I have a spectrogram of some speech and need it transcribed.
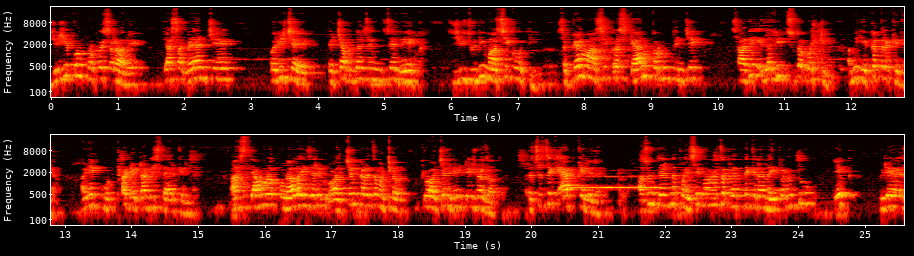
जे जे कोण प्रोफेसर आले त्या सगळ्यांचे परिचय त्याच्याबद्दल त्यांचे लेख जी जुनी मासिकं होती सगळ्या मासिकं स्कॅन करून त्यांचे साधे ललितसुद्धा गोष्टी आम्ही एकत्र केल्या. आणि एक मोठा डेटाबेस तयार केला आज त्यामुळं कुणालाही जरी वाचन करायचं म्हटलं की वाचन हेरिटेजवर जातं. तसंच एक ॲप केलेलं आहे. अजून त्यातनं पैसे मिळवण्याचा प्रयत्न केला नाही परंतु एक म्हणजे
